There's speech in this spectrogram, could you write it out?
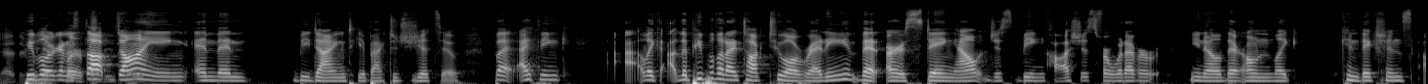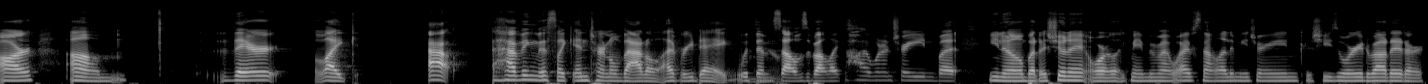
yeah, people are going to stop these days. dying and then be dying to get back to jiu-jitsu but i think uh, like uh, the people that i talked to already that are staying out just being cautious for whatever you know their own like convictions are um they're like at having this like internal battle every day with Yeah. themselves about like oh i want to train but you know but i shouldn't or like maybe my wife's not letting me train because she's worried about it or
